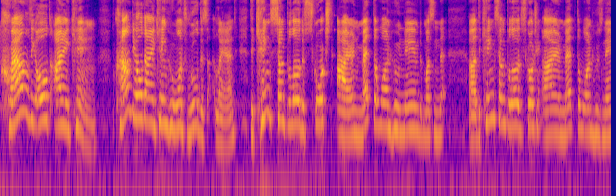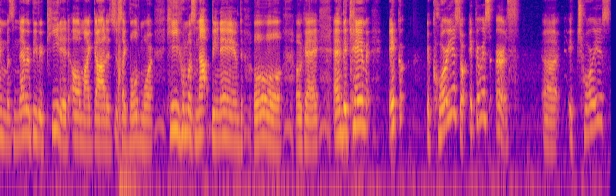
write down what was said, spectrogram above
Crown of the old Iron King. Crown the old Iron King who once ruled this land. The king sunk below the scorched iron, met the one who named must uh, the king sunk below the scorching iron, met the one whose name must never be repeated. Oh my god, it's just like Voldemort. He who must not be named. Oh, okay. And became Ic Icorius or Icarus Earth. Uh, Icorius?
